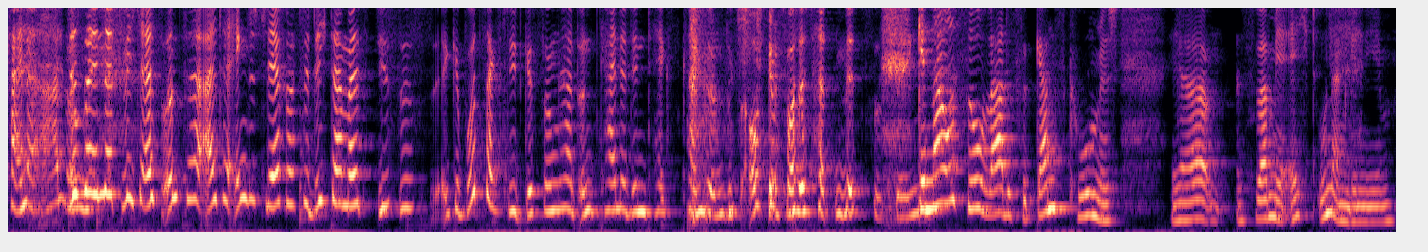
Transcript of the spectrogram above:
Keine Ahnung. Das erinnert mich, als unser alter Englischlehrer für dich damals dieses Geburtstagslied gesungen hat und keiner den Text kannte und uns aufgefordert hat, mitzusingen. Genau so war das, so ganz komisch. Ja, es war mir echt unangenehm.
